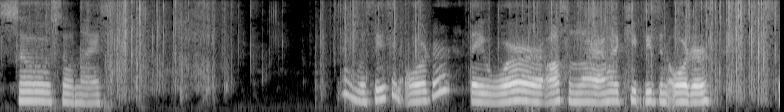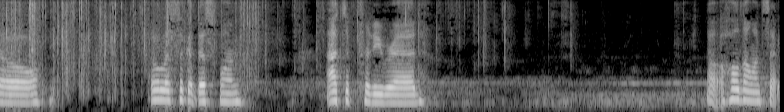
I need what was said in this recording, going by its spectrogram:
So, so nice. Oh, was these in order? They were. Awesome, Laura. I'm going to keep these in order. So, oh, let's look at this one. That's a pretty red. Oh, hold on one sec.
